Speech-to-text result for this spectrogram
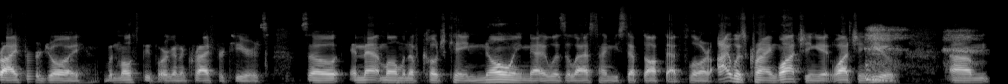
cry for joy, but most people are going to cry for tears. So in that moment of Coach K, knowing that it was the last time you stepped off that floor, I was crying watching it, watching you. Um,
